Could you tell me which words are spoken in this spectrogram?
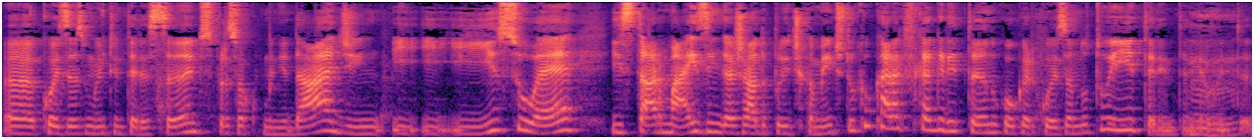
ah, coisas muito interessantes para sua comunidade, e, e- e isso é estar mais engajado politicamente do que o cara que fica gritando qualquer coisa no Twitter, entendeu? Então,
